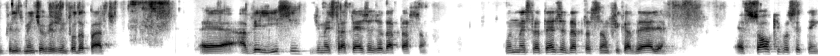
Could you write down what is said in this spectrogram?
infelizmente eu vejo em toda parte. É a velhice de uma estratégia de adaptação. Quando uma estratégia de adaptação fica velha, é só o que você tem.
